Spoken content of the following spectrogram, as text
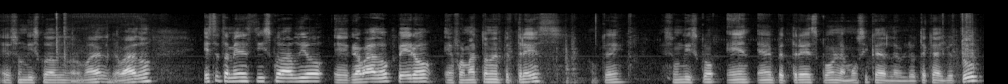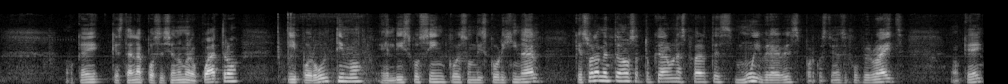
es un disco audio normal grabado. Este también es disco audio eh, grabado, pero en formato MP3. Ok. Es un disco en MP3 con la música de la biblioteca de YouTube. Ok. Que está en la posición número 4. Y por último, el disco 5 es un disco original. Que solamente vamos a tocar unas partes muy breves por cuestiones de copyright. Ok.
